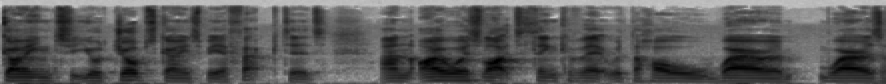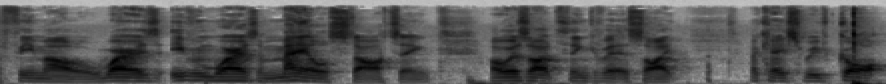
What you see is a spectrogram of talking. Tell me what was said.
going to your job's going to be affected. And I always like to think of it with the whole where where as a female or whereas even where as a male starting. I always like to think of it as like, okay, so we've got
